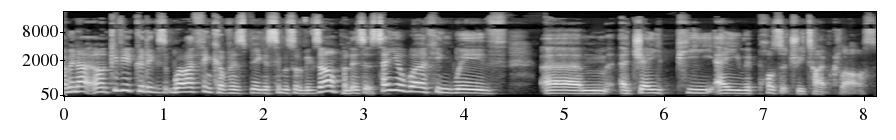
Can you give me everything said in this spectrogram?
I mean, I, I'll give you a good. Ex- what I think of as being a similar sort of example is that say you're working with um, a JPA repository type class,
